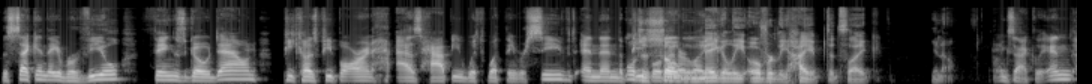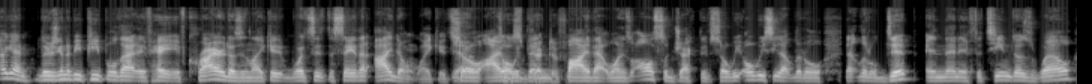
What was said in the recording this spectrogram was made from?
the second they reveal, things go down because people aren't as happy with what they received. And then the well, people just that so are like megally overly hyped. It's like, you know, Exactly. And again, there's going to be people that if hey, if Crier doesn't like it, what's it to say that I don't like it? Yeah, so I would then subjective. buy that one. It's all subjective. So we always see that little that little dip and then if the team does well,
